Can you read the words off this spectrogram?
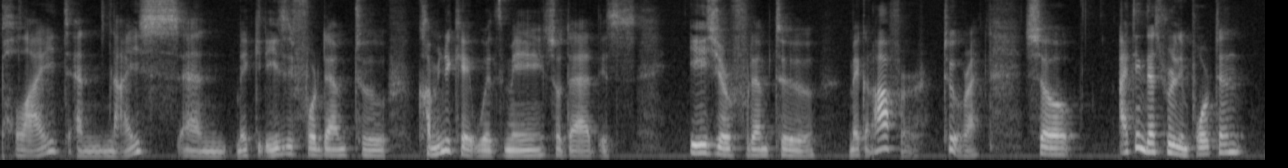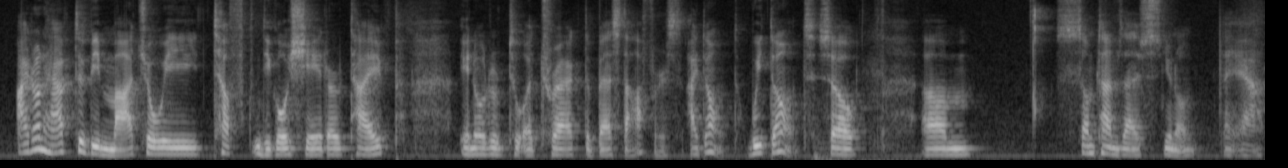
polite and nice and make it easy for them to communicate with me so that it's easier for them to make an offer too, right? So I think that's really important. I don't have to be macho-y, tough negotiator type in order to attract the best offers. I don't. We don't. So um, sometimes I, you know, yeah.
